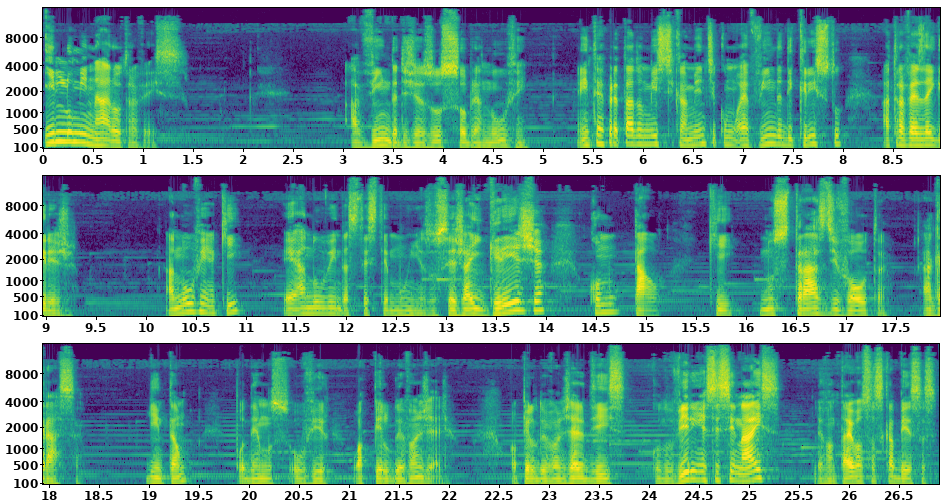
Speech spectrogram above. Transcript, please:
iluminar outra vez. A vinda de Jesus sobre a nuvem é interpretado misticamente como a vinda de Cristo através da igreja. A nuvem aqui é a nuvem das testemunhas, ou seja, a igreja como tal que nos traz de volta a graça. E então podemos ouvir o apelo do Evangelho. O apelo do Evangelho diz: quando virem esses sinais, levantai vossas cabeças,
